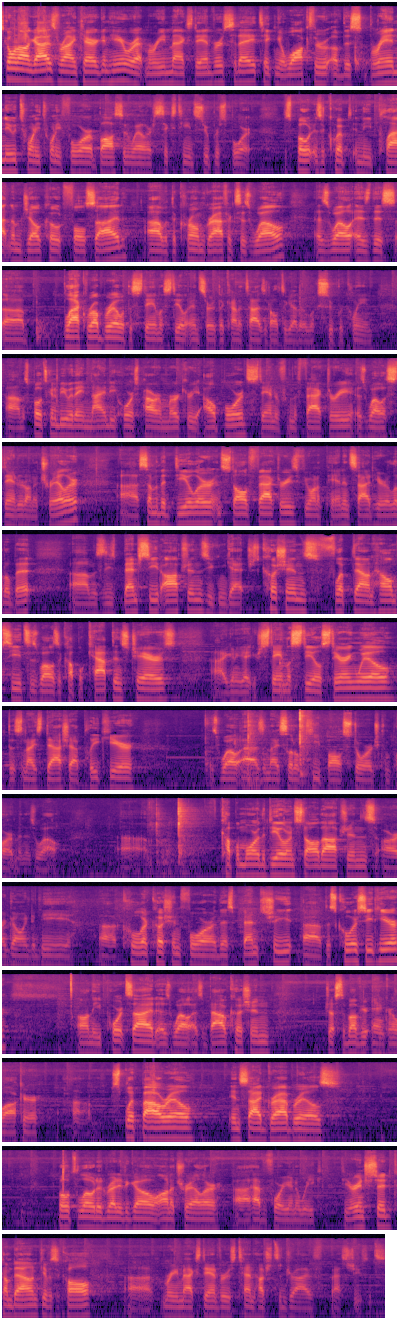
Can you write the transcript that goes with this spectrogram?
What's going on guys? Ryan Kerrigan here. We're at MarineMax Danvers today taking a walkthrough of this brand new 2024 Boston Whaler 16 Super Sport. This boat is equipped in the platinum gel coat full side uh, with the chrome graphics as well, as well as this uh, black rub rail with the stainless steel insert that kind of ties it all together. It looks super clean. Um, this boat's going to be with a 90 horsepower Mercury outboard, standard from the factory, as well as standard on a trailer. Uh, some of the dealer installed factories, if you want to pan inside here a little bit, um, is these bench seat options. You can get just cushions, flip down helm seats, as well as a couple captain's chairs. Uh, you're going to get your stainless steel steering wheel, this nice dash applique here, as well as a nice little keep all storage compartment as well. Um, a couple more of the dealer installed options are going to be a cooler cushion for this bench seat, uh, this cooler seat here on the port side as well as a bow cushion just above your anchor locker. Um, split bow rail, inside grab rails, boat's loaded, ready to go on a trailer. Uh, have it for you in a week. If you're interested, come down, give us a call. Uh, MarineMax Danvers, 10 Hutchinson Drive, Massachusetts.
